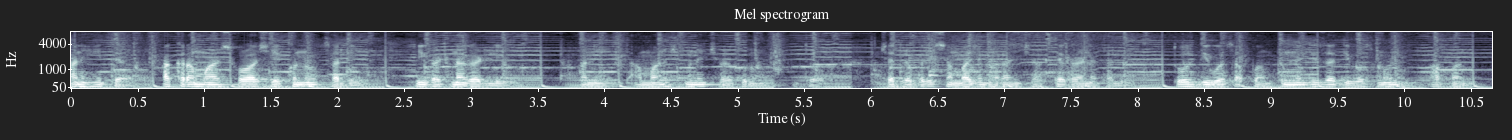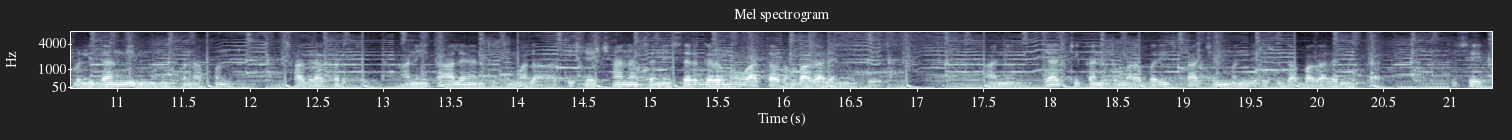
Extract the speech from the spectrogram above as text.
आणि इथं अकरा मार्च सोळाशे एकोणनव्वद साली ही घटना घडली. आणि अमानुषपणे छळ करून इथं छत्रपती संभाजी महाराजांची हत्या करण्यात आली. तोच दिवस आपण पुण्यतेचा दिवस म्हणून आपण बलिदान दिन म्हणून पण आपण साजरा करतो. आणि इथं आल्यानंतर तुम्हाला अतिशय छान असं निसर्गरम्य वातावरण बघायला मिळते. आणि त्याच ठिकाणी तुम्हाला बरीच प्राचीन मंदिरेसुद्धा बघायला मिळतात. तसेच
